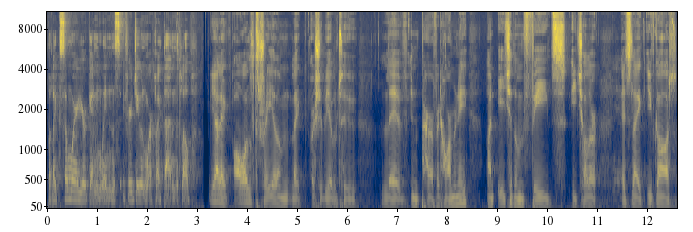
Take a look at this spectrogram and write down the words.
but like somewhere you're getting wins if you're doing work like that in the club yeah like all three of them like or should be able to live in perfect harmony and each of them feeds each other it's like you've got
